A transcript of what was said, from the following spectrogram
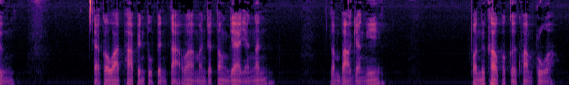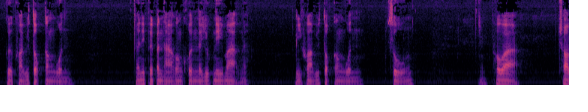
ถึง แต่ก็วาดภาพเป็นตุเป็นตะว่ามันจะต้องแย่อย่างนั้นลำบากอย่างนี้ พอนึกเข้าก็เกิดความกลัว เกิดความวิตกกังวล อันนี้เป็นปัญหาของคนในยุคนี้มากนะมีความวิตกกังวลสูง เพราะว่าชอบ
